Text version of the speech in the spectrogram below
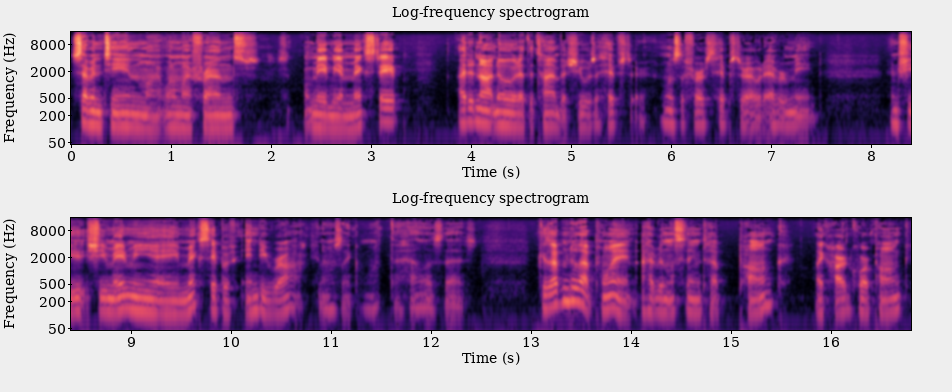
17, my one of my friends made me a mixtape. I did not know it at the time, but she was a hipster. It was the first hipster I would ever meet. And she she made me a mixtape of indie rock, and I was like, "What the hell is this?" Because up until that point, I had been listening to punk, like hardcore punk,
